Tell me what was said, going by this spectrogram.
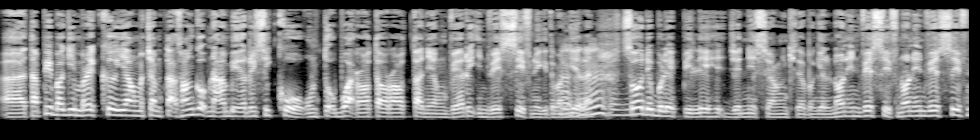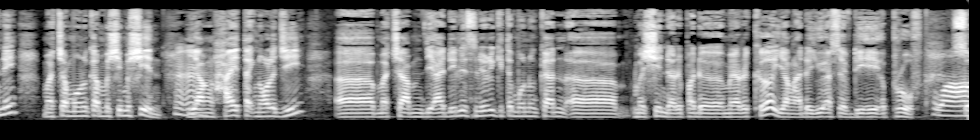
Uh, Tapi bagi mereka yang macam tak sanggup nak ambil risiko Untuk buat rawatan-rawatan yang very invasive ni kita panggil eh. So dia boleh pilih jenis yang kita panggil non-invasive. Non-invasive ni macam menggunakan mesin-mesin Yang high technology. Uh, Macam di Idealis sendiri kita menggunakan uh, mesin daripada Amerika Yang ada US FDA approve Wow. So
